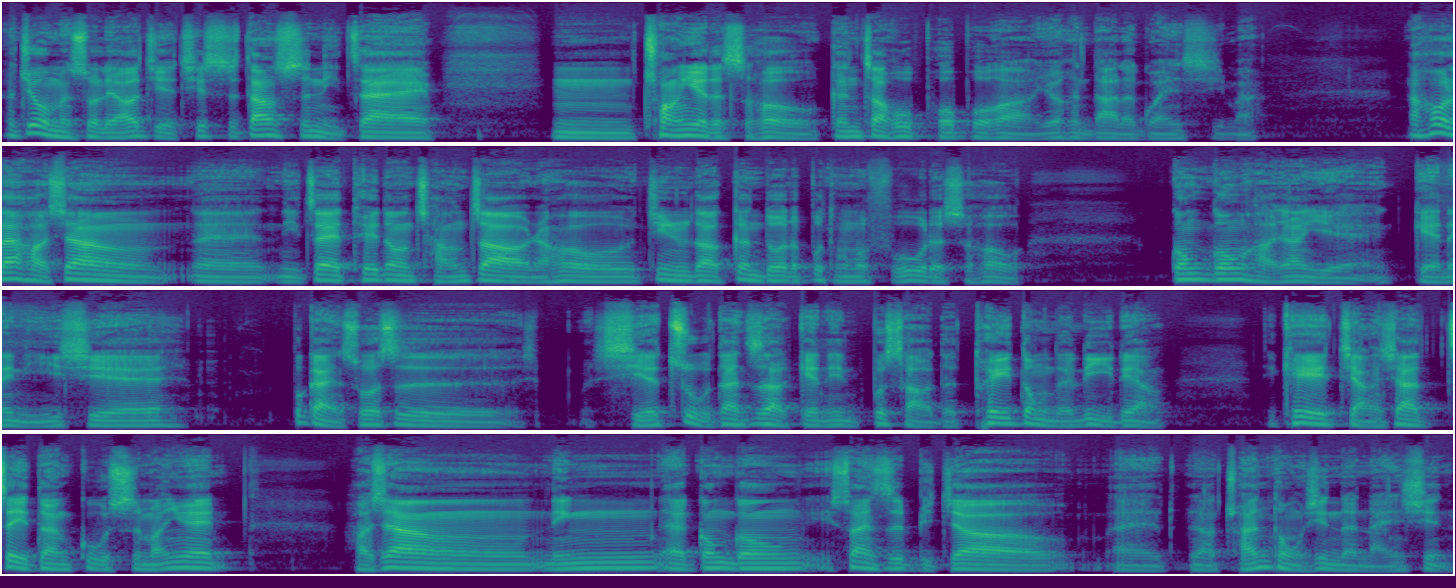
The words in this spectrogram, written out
那就我们所了解，其实当时你在嗯创业的时候，跟照顾婆婆哈、有很大的关系嘛。那后来好像呃你在推动长照，然后进入到更多的不同的服务的时候，公公好像也给了你一些，不敢说是协助，但至少给你不少的推动的力量。你可以讲一下这段故事吗？因为好像您呃公公算是比较呃比较传统性的男性。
